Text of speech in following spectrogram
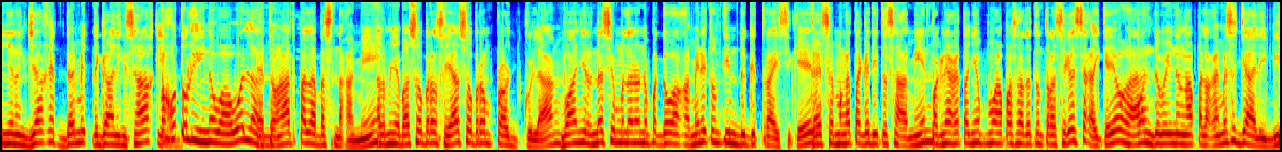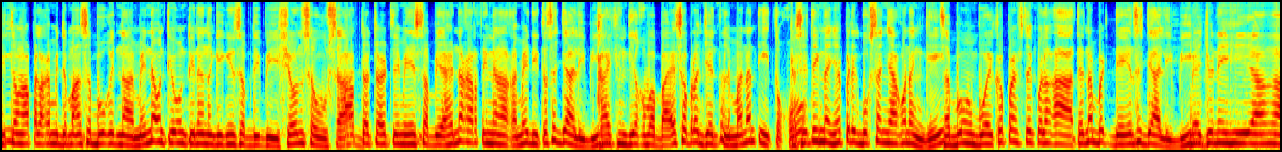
binibigyan niya ng jacket, damit na galing sa akin. Ako tuloy yung nawawala. Eto nga at palabas na kami. Alam niyo ba, sobrang saya, sobrang proud ko lang. One year na simula nung paggawa kami nitong Team Dugot Tricycle. Kaya sa mga taga dito sa amin, pag nakita niyo pumapasada tong tricycle, sakay kayo ha. On the way na nga pala kami sa Jollibee. Dito nga pala kami dumaan sa bukid namin na unti-unti na nagiging subdivision sa USA. After 30 minutes sa biyahe, nakarating na nga kami dito sa Jollibee. Kahit hindi ako babae, sobrang gentleman ng tito ko. Kasi tingnan niyo, pinagbuksan niya ako ng gate. Sa buong buhay ko, first time ko lang aatin na birthday yan sa Jollibee. Medyo nahihiya nga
